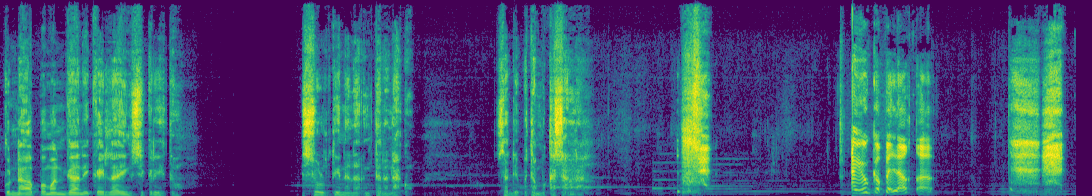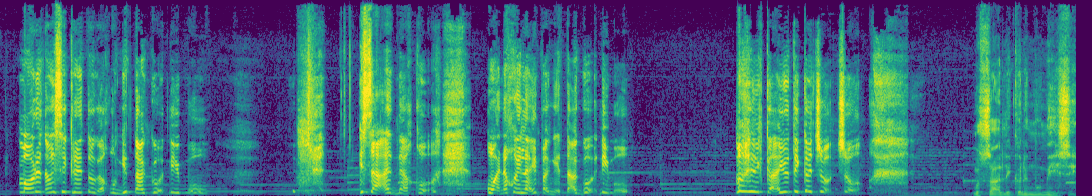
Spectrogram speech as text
Kung naapa man gani kay laing sikreto, isulti na na ang tanan nako. Sa di pa ta makasal. ayaw ka pala ka. Maurit ang sikreto nga akong gitago ni mo. Isaan na ako. Wala ko ilain pang itago ni mo. Mahal kayo, tika Jojo. Musali ko ng mumisi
